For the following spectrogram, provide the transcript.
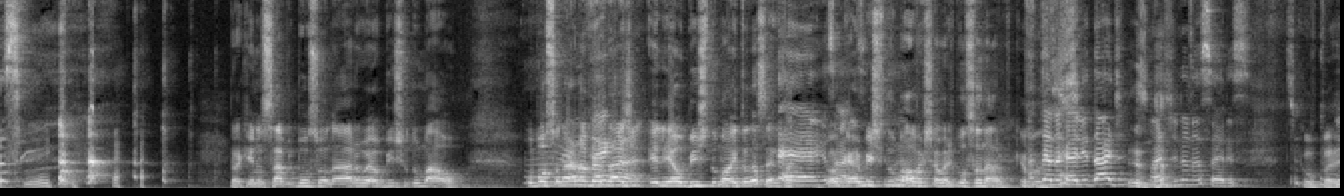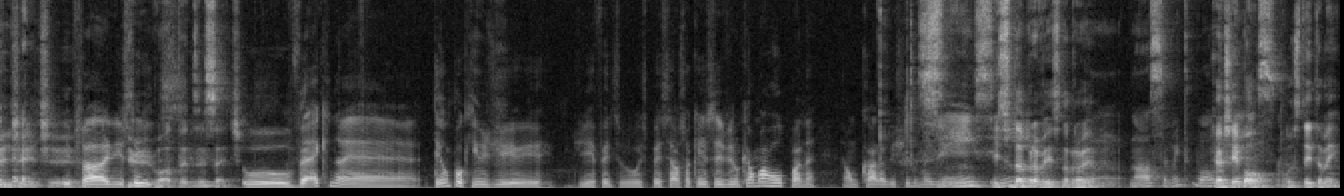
Pra quem não sabe, o Bolsonaro é o bicho do mal. O Bolsonaro, na é verdade, ele é o bicho do mal em toda a série, tá? É, Qualquer exato, bicho do mal vai chamar de Bolsonaro. Porque Até na realidade, Exato. imagina nas séries. Desculpa aí, gente. E falar nisso que volta 17. O Vecna é. Tem um pouquinho de, de efeito especial, só que vocês viram que é uma roupa, né? É um cara vestido mesmo. Sim, sim. Isso dá pra ver, isso dá pra ver. Nossa, muito bom. Que achei bom, Isso. gostei também.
